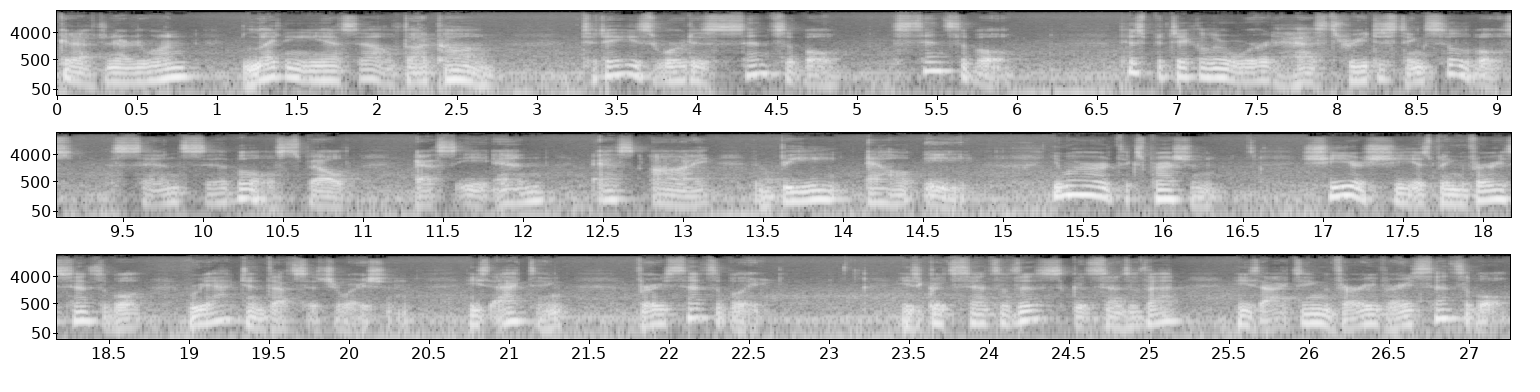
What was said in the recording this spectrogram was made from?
Good afternoon, everyone. LightningESL.com. Today's word is sensible. Sensible. This particular word has three distinct syllables. Sensible, spelled S E N S I B L E. You might have heard the expression, she or she is being very sensible reacting to that situation. He's acting very sensibly. He's good sense of this, good sense of that. He's acting very, very sensible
